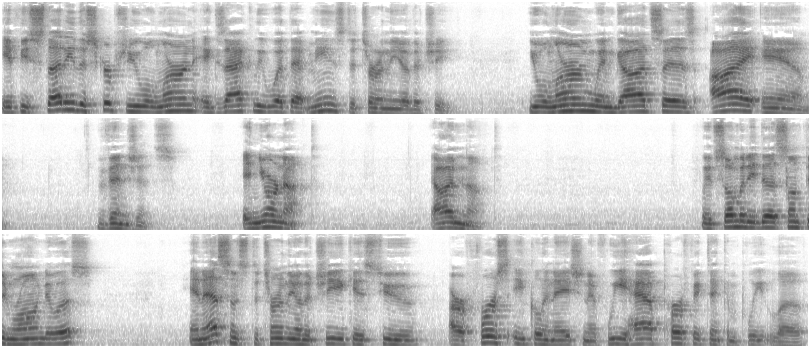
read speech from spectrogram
if you study the Scripture, you will learn exactly what that means to turn the other cheek. You will learn when God says, I am vengeance, and you're not. I'm not. If somebody does something wrong to us, in essence, to turn the other cheek is to our first inclination, if we have perfect and complete love,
